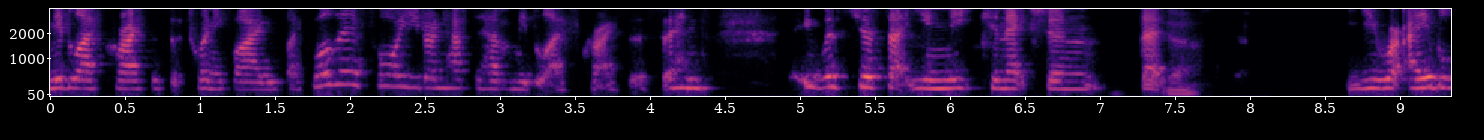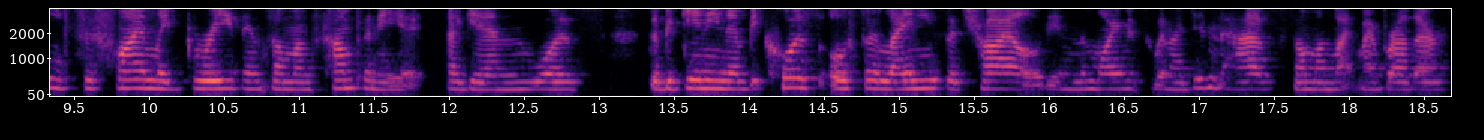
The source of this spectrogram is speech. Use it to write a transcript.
midlife crisis at 25 he's like well therefore you don't have to have a midlife crisis and it was just that unique connection that yeah you were able to finally breathe in someone's company again was the beginning. And because also Lainey's a child in the moments when I didn't have someone like my brother,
